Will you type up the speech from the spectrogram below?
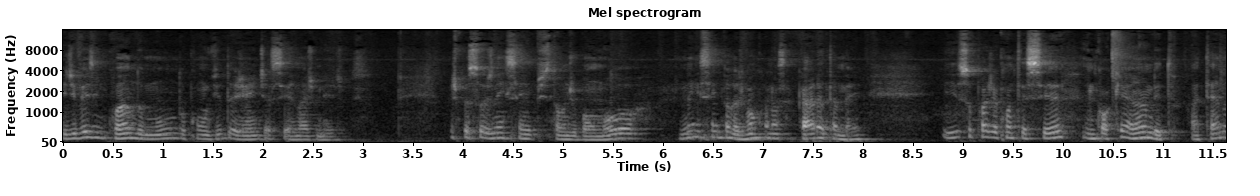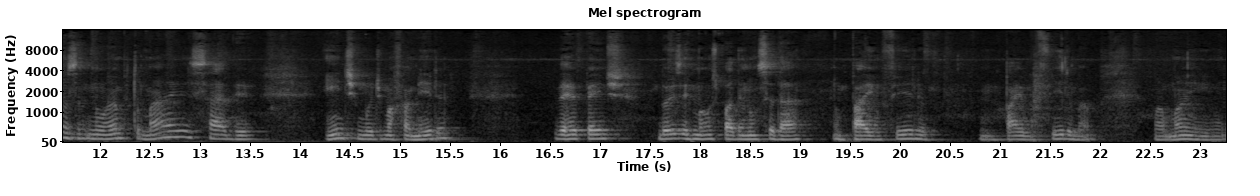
E de vez em quando o mundo convida a gente a ser nós mesmos. As pessoas nem sempre estão de bom humor, nem sempre elas vão com a nossa cara também. E isso pode acontecer em qualquer âmbito, até no, no âmbito mais, sabe, íntimo de uma família. De repente, dois irmãos podem não se dar, um pai e um filho, um pai e uma filha, uma, uma mãe um,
